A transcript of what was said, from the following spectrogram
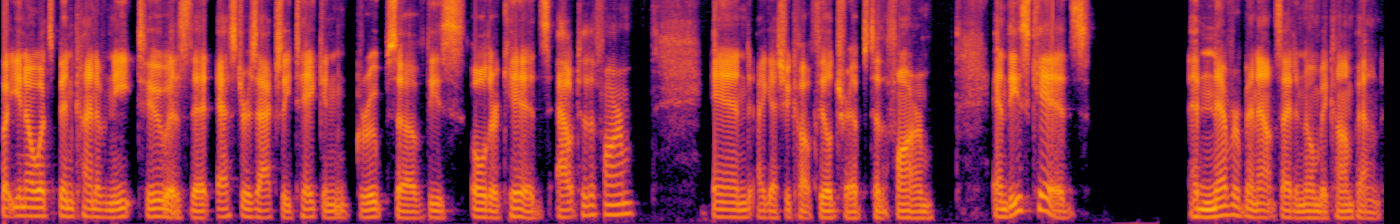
But you know what's been kind of neat too is that esther's actually taken groups of these older kids out to the farm. And i guess you call it field trips to the farm. And these kids had never been outside a Nombe compound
